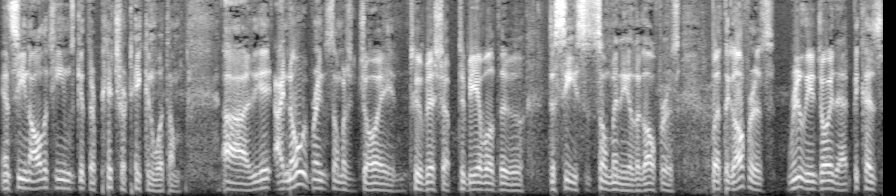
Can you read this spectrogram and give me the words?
and seeing all the teams get their picture taken with them. Uh, it- I know it brings so much joy to Bishop to be able to to see so many of the golfers, but the golfers really enjoy that because.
